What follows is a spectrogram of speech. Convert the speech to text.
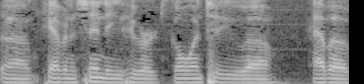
uh, Kevin and Cindy who are going to uh, have a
